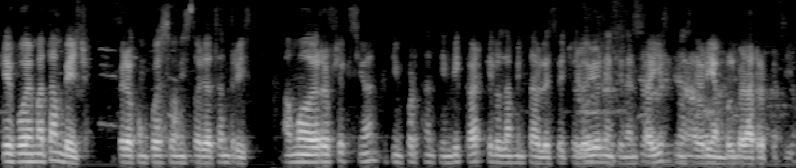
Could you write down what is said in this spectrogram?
Qué poema tan bello, pero compuesto de una historia tan triste. A modo de reflexión, es importante indicar que los lamentables hechos de violencia en el país no se deberían volver a repetir.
